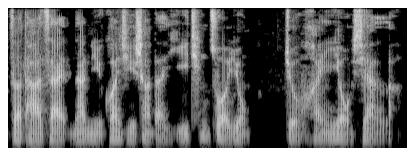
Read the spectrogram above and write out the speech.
则他在男女关系上的移情作用就很有限了。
